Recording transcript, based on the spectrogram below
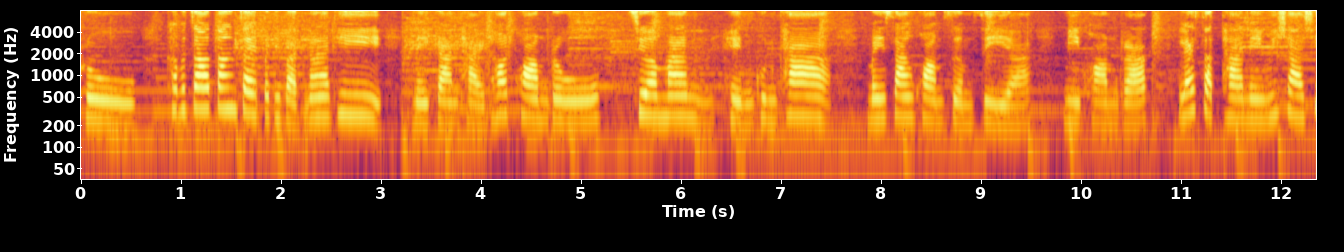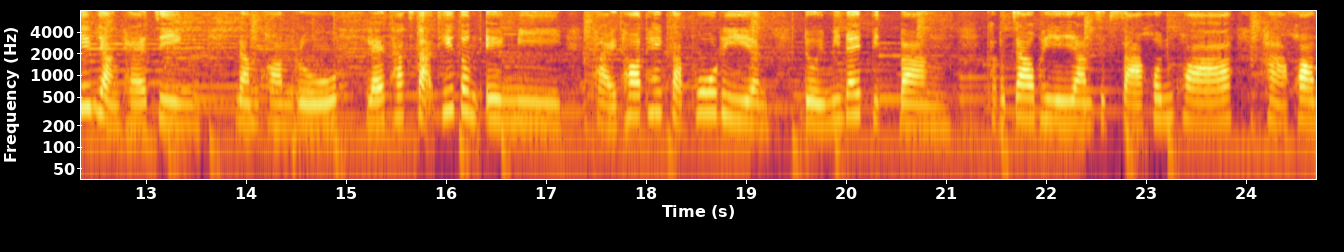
ครู ข้าพเจ้าตั้งใจปฏิบัติหน้าที่ในการถ่ายทอดความรู้ เชื่อมั่น เห็นคุณค่า ไม่สร้างความเสื่อมเสีย มีความรักและศรัทธาในวิชาชีพอย่างแท้จริงนำความรู้และทักษะที่ตนเองมี ถ่ายทอดให้กับผู้เรียน โดยไม่ได้ปิดบัง ข้าพเจ้าพยายามศึกษาค้นคว้า หาความ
